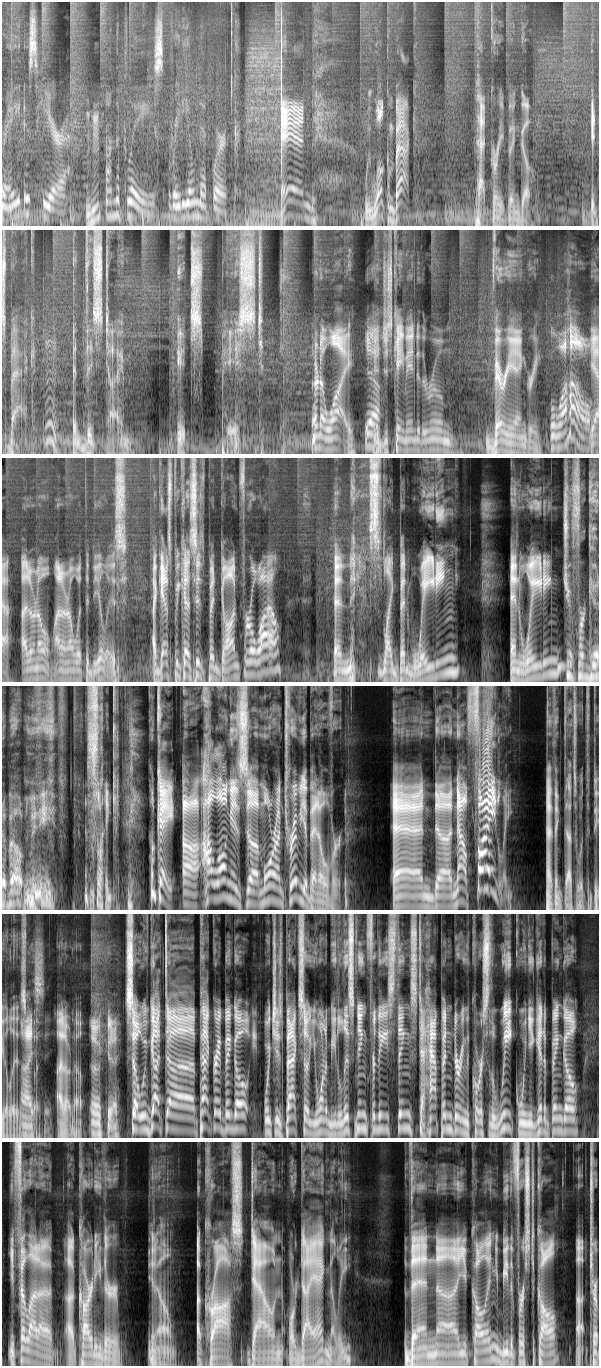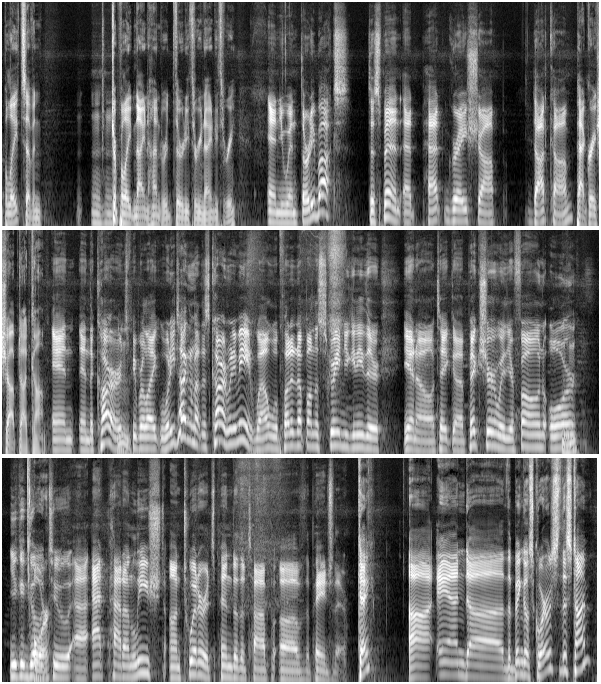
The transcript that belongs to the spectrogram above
Gray is here Mm-hmm. on the Blaze Radio Network. And we welcome back Pat Gray Bingo. It's back. Hmm. And this time, it's pissed. I don't know why. Yeah. It just came into the room very angry. Wow. Yeah, I don't know. I don't know what the deal is. I guess because it's been gone for a while and it's like been waiting and waiting. Did you forget about me? It's like, okay, uh, how long has uh, More on Trivia been over? And uh, now finally, I think that's what the deal is. I see. I don't know. Okay. So we've got uh, Pat Gray Bingo, which is back. So you want to be listening for these things to happen during the course of the week. When you get a bingo, you fill out a, a card either, you know, across, down, or diagonally. Then uh, you call in. You'd be the first to call. uh, Triple eight seven, triple eight nine hundred thirty three ninety three. And you win 30 bucks to spend at patgrayshop.com. PatGrayShop.com. And and the cards, Hmm. people are like, "What are you talking about? This card? What do you mean?" Well, we'll put it up on the screen. You can either, you know, take a picture with your phone, or you could go Mm-hmm. Or- to uh, at Pat Unleashed on Twitter. It's pinned to the top of the page there. Okay. Uh, and uh, the bingo squares this time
